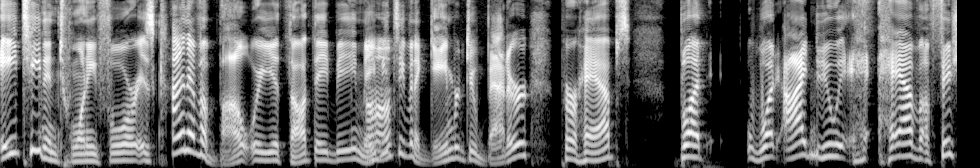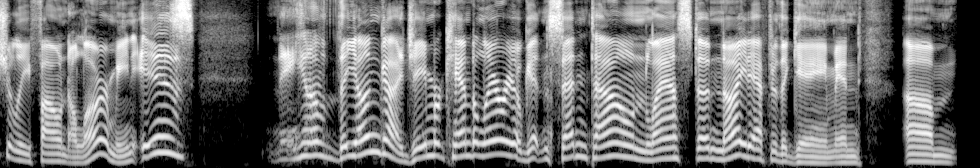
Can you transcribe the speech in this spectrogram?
18 and 24 is kind of about where you thought they'd be. Maybe Uh-huh. it's even a game or two better, perhaps. But what I do have officially found alarming is you know, the young guy, Jeimer Candelario, getting sent down last uh, night after the game. And, um,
